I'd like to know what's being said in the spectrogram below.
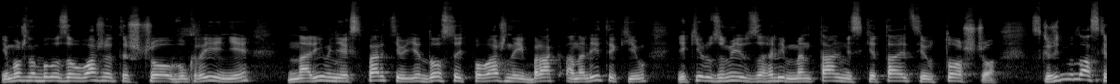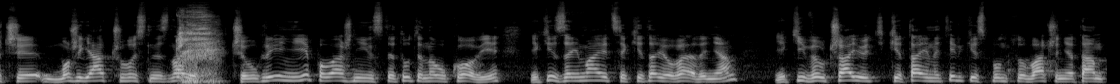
і можна було зауважити, що в Україні на рівні експертів є досить поважний брак аналітиків, які розуміють взагалі ментальність китайців тощо. Скажіть, будь ласка, чи може я чогось не знаю, чи в Україні є поважні інститути наукові, які займаються китайоведенням? Які вивчають Китай не тільки з пункту бачення там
